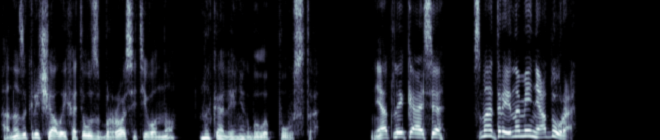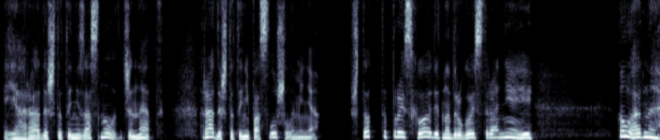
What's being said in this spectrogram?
Она закричала и хотела сбросить его, но на коленях было пусто. «Не отвлекайся! Смотри на меня, дура!» «Я рада, что ты не заснула, Джанет. Рада, что ты не послушала меня. Что-то происходит на другой стороне, и... Ну ладно,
